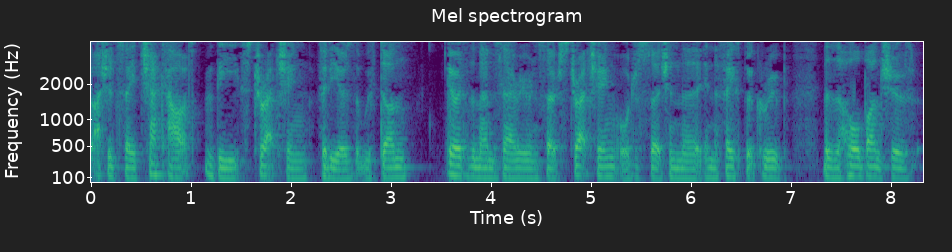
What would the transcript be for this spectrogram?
I should say check out the stretching videos that we've done. Go into the members area and search stretching, or just search in the in the Facebook group. There's a whole bunch of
